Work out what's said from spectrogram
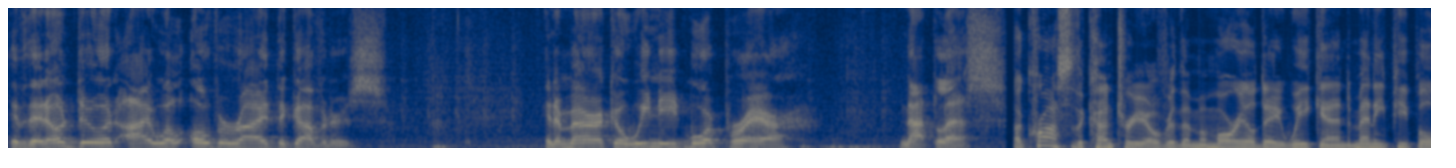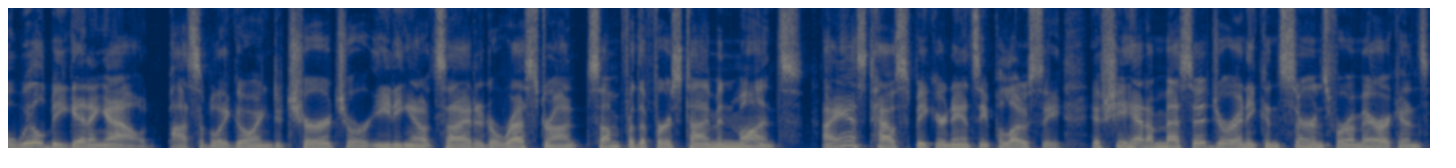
If they don't do it, I will override the governors. In America, we need more prayer not less. Across the country over the Memorial Day weekend, many people will be getting out, possibly going to church or eating outside at a restaurant, some for the first time in months. I asked House Speaker Nancy Pelosi if she had a message or any concerns for Americans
